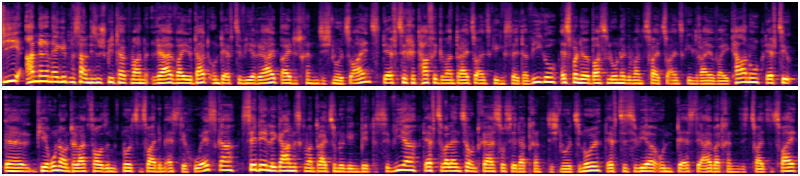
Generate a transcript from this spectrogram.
Die anderen Ergebnisse an diesem Spieltag waren Real Valladolid und der FC Villarreal. Beide trennten sich 0 zu 1. Der FC Getafe gewann 3 zu 1 gegen Celta Vigo. Espanyol Barcelona gewann 2 zu 1 gegen Rayo Vallecano. Der FC äh, Girona unterlag zu Hause mit 0 zu 2 dem ST Huesca. CD Leganes gewann 3 zu 0 gegen Betis Sevilla. Der FC Valencia und Real Sociedad trennten sich 0 zu 0. Der FC Sevilla und der ST Alba trennten sich 2 zu 2.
